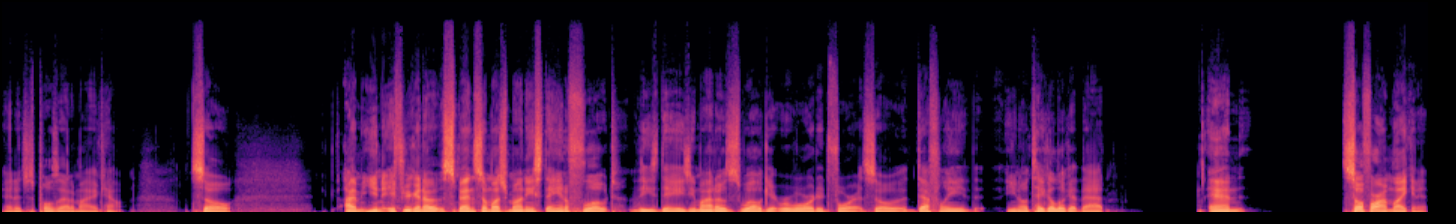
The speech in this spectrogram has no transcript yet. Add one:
and it just pulls out of my account. So I'm you if you're gonna spend so much money staying afloat these days, you might as well get rewarded for it. So definitely, you know, take a look at that. And so far, I'm liking it.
